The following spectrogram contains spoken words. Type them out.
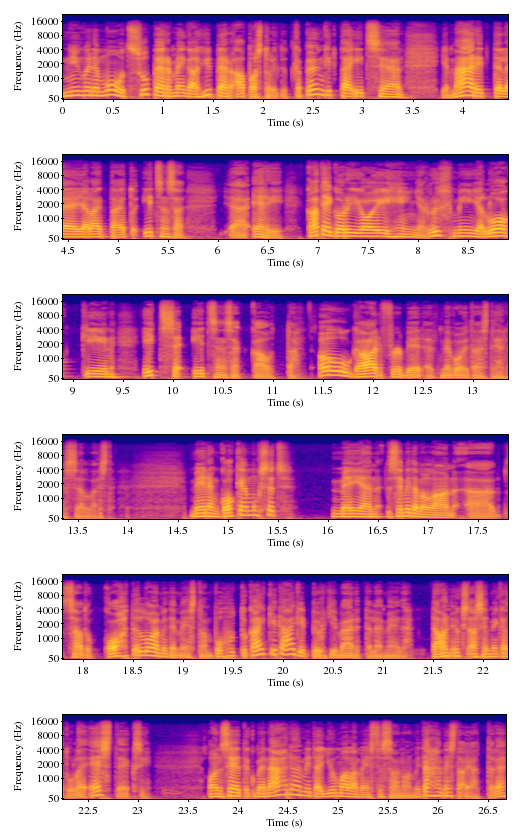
niin kuin ne muut super mega hyperapostolit, jotka pönkittää itseään ja määrittelee ja laittaa itsensä eri kategorioihin ja ryhmiin ja luokkiin itse itsensä kautta. Oh God forbid, että me voitaisiin tehdä sellaista. Meidän kokemukset, meidän, se mitä me ollaan äh, saatu kohtelua, miten meistä on puhuttu, kaikki tämäkin pyrkii määrittelemään meitä. Tämä on yksi asia, mikä tulee esteeksi. On se, että kun me nähdään, mitä Jumala meistä sanoo, mitä hän meistä ajattelee,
